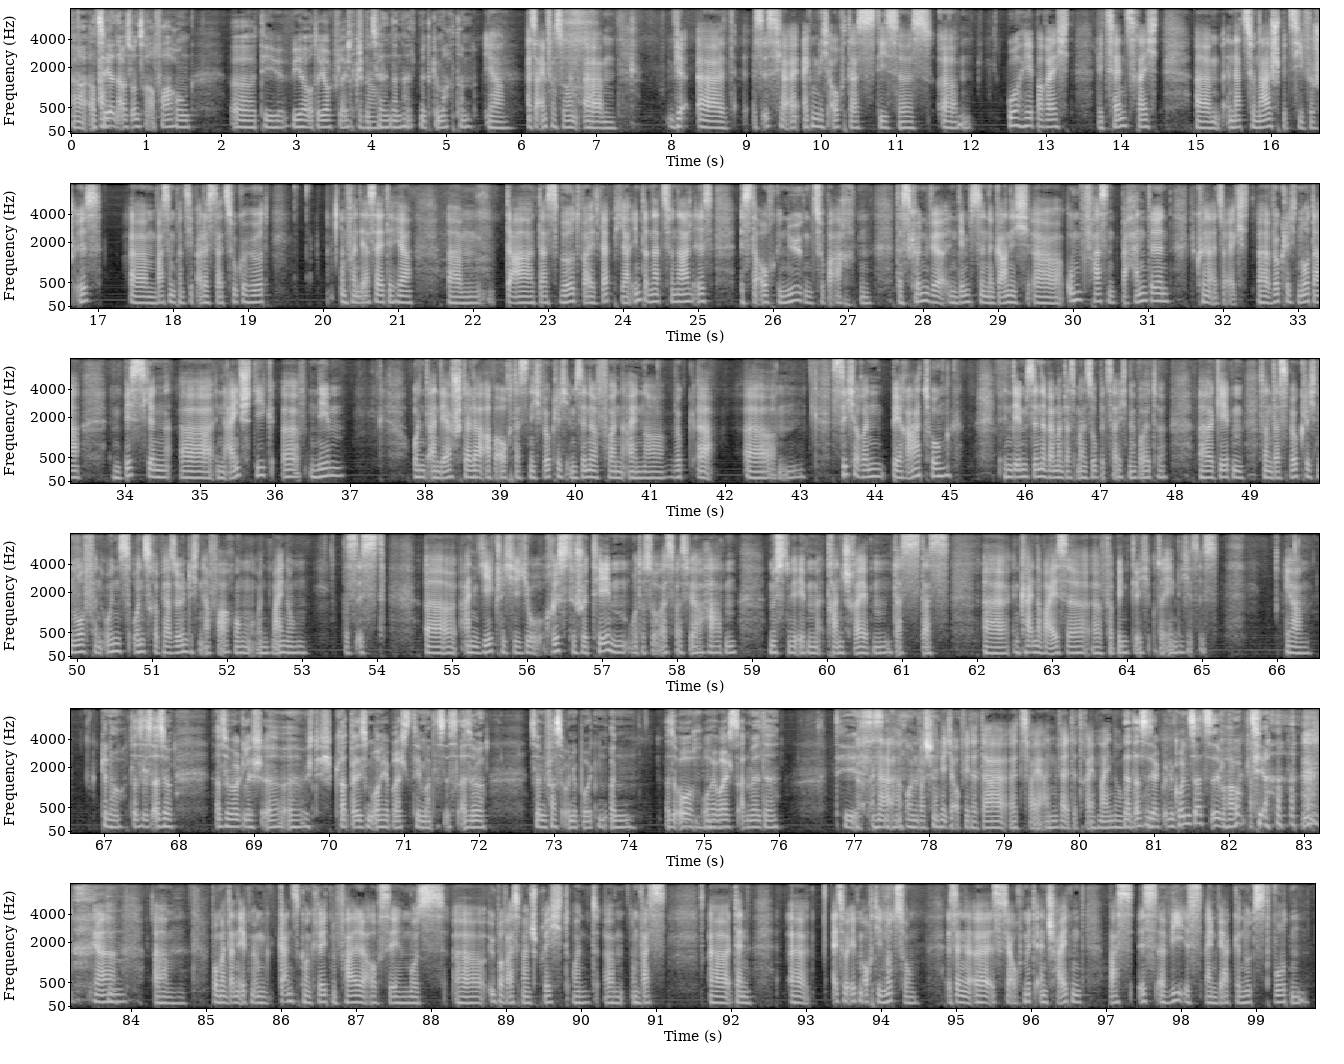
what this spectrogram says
ja, Erzählen ah. aus unserer Erfahrung, äh, die wir oder Jörg vielleicht genau. speziell dann halt mitgemacht haben. Ja, also einfach so ein ähm, wir, äh, es ist ja eigentlich auch, dass dieses ähm, Urheberrecht, Lizenzrecht ähm, nationalspezifisch ist, ähm, was im Prinzip alles dazugehört. Und von der Seite her, ähm, da das World Wide Web ja international ist, ist da auch genügend zu beachten. Das können wir in dem Sinne gar nicht äh, umfassend behandeln. Wir können also echt äh, wirklich nur da ein bisschen äh, einen Einstieg äh, nehmen und an der Stelle aber auch das nicht wirklich im Sinne von einer äh, äh, sicheren Beratung in dem Sinne, wenn man das mal so bezeichnen wollte, äh, geben, sondern das wirklich nur von uns, unsere persönlichen Erfahrungen und Meinungen. Das ist äh, an jegliche juristische Themen oder sowas, was wir haben, müssten wir eben dran schreiben, dass das äh, in keiner Weise äh, verbindlich oder ähnliches ist. Ja. Genau, das ist also, also wirklich äh, äh wichtig, gerade bei diesem Urheberrechtsthema. Das ist also so ein Fass ohne Boden. Und also auch mhm. Urheberrechtsanwälte Die Na, und wahrscheinlich auch wieder da äh, zwei Anwälte, drei Meinungen. Na, das ist ja ein Grundsatz überhaupt, ja. ja. Mhm. Ähm, wo man dann eben im ganz konkreten Fall auch sehen muss, äh, über was man spricht und ähm, um was äh, denn, äh, also eben auch die Nutzung. Es, äh, ist ja auch mitentscheidend, was ist, äh, wie ist ein Werk genutzt worden.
